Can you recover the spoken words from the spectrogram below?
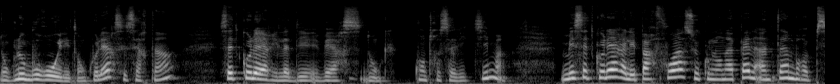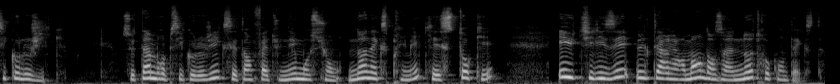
Donc le bourreau, il est en colère, c'est certain. Cette colère, il la déverse donc contre sa victime, mais cette colère, elle est parfois ce que l'on appelle un timbre psychologique. Ce timbre psychologique, c'est en fait une émotion non exprimée qui est stockée et utilisée ultérieurement dans un autre contexte.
